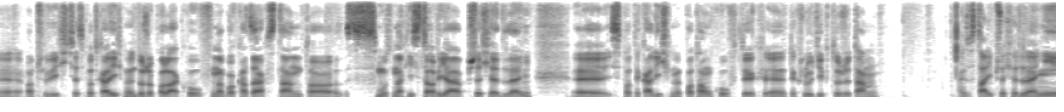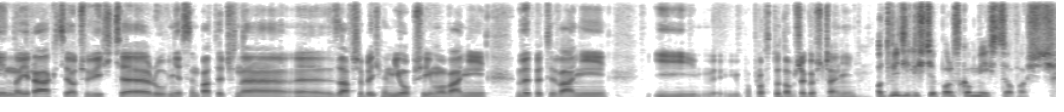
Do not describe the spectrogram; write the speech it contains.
E, Oczywiście spotkaliśmy dużo Polaków, no bo Kazachstan to smutna historia przesiedleń. E, Spotykaliśmy potomków tych, tych ludzi, którzy tam zostali przesiedleni, no i reakcje oczywiście równie sympatyczne. Zawsze byliśmy miło przyjmowani, wypytywani i, i po prostu dobrze goszczeni. Odwiedziliście polską miejscowość.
